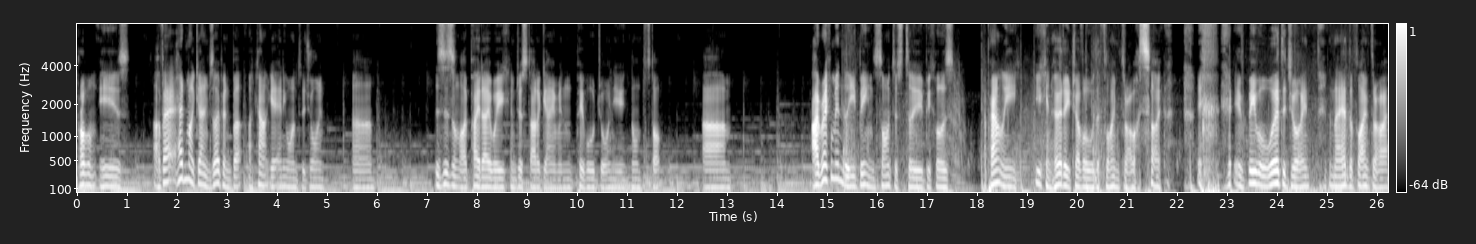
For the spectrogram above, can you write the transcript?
problem is I've had my games open, but I can't get anyone to join. Uh, this isn't like Payday where you can just start a game and people join you non-stop. Um, I recommend the being scientist too because apparently you can hurt each other with a flamethrower. So if people were to join and they had the flamethrower,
